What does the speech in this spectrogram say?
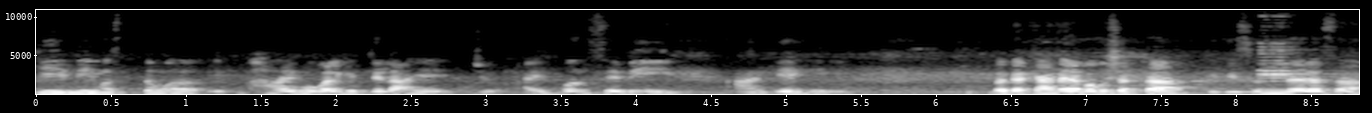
की मी मस्त म एक भारी मोबाईल घेतलेला आहे. जो आयफोन सेबी आहे. हे बघा कॅमेरा बघू शकता. किती सुंदर असा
